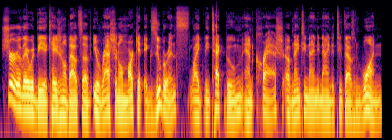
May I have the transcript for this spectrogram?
Sure, there would be occasional bouts of irrational market exuberance, like the tech boom and crash of 1999 to 2001,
